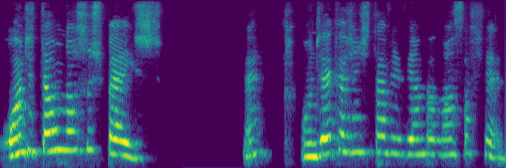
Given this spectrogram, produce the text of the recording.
onde estão nossos pés? Né? Onde é que a gente está vivendo a nossa fé?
